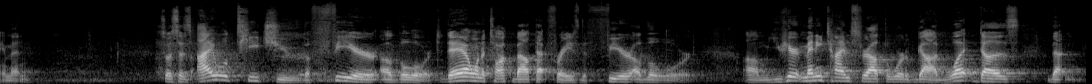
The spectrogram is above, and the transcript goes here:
Amen. So it says, I will teach you the fear of the Lord. Today I want to talk about that phrase, the fear of the Lord. Um, you hear it many times throughout the Word of God. What does that?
